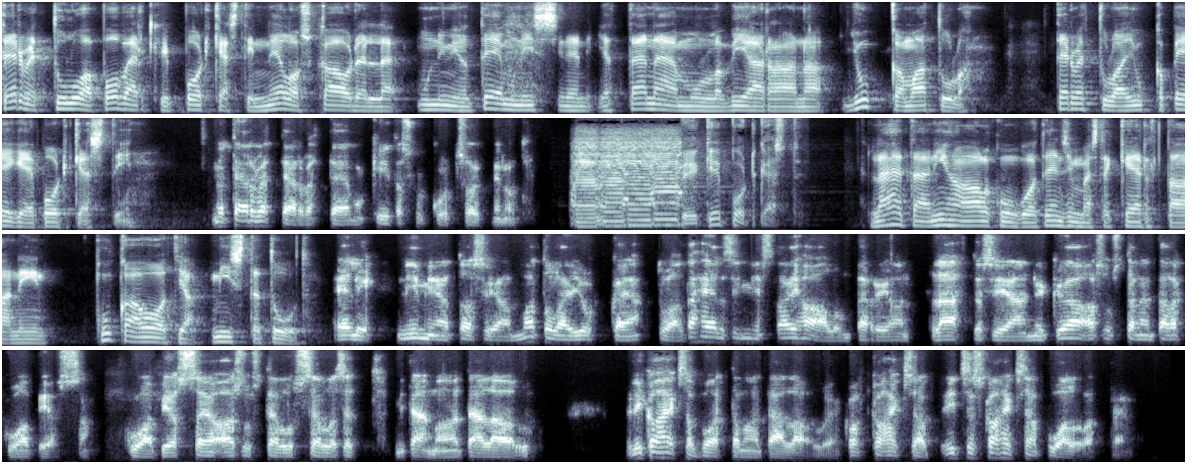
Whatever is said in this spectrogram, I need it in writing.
Tervetuloa Powergrip podcastin neloskaudelle. Mun nimi on Teemu Nissinen ja tänään mulla vieraana Jukka Matula. Tervetuloa Jukka PG podcastiin. No terve, terve Teemu. Kiitos kun kutsuit minut. PG Podcast. Lähdetään ihan alkuun, kun olet ensimmäistä kertaa, niin kuka oot ja mistä tuut? Eli nimi on tosiaan Matula Jukka ja tuolta Helsingistä ihan alun perin on lähtöisiä ja nykyään asustelen täällä Kuopiossa. Kuopiossa jo asustellut sellaiset, mitä mä oon täällä ollut. Yli kahdeksan vuotta mä oon täällä ollut ja kohta kahdeksan, itse asiassa kahdeksan puoli vuotta.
